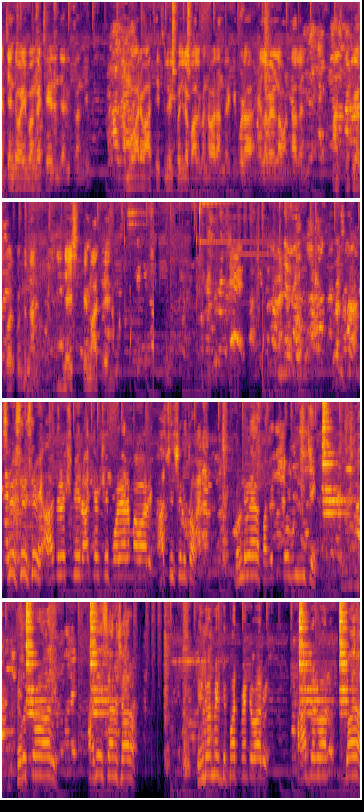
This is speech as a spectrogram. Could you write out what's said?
అత్యంత వైభవంగా చేయడం జరుగుతుంది. అమ్మవారి ఆశీస్సులు ఈ పూజలో పాల్గొన్న వారందరికీ కూడా ఎల్లవేళలా ఉండాలని మనస్ఫూర్తిగా కోరుకుంటున్నాను. జై శ్రీమాత్రే నమ. శ్రీ శ్రీ శ్రీ ఆదిలక్ష్మి రాజ్యలక్ష్మి పోలేరమ్మ వారి ఆశీస్సులతో రెండు వేల పదకొండు నుంచి ప్రభుత్వం వారి ఆదేశానుసారం ఎండోమెంట్ డిపార్ట్మెంట్ వారు ఆర్డర్ వారు ద్వారా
